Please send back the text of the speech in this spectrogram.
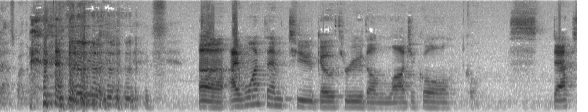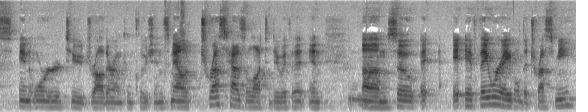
smartass, by the way. uh, I want them to go through the logical depths in order to draw their own conclusions. Now, trust has a lot to do with it, and um, so if they were able to trust me,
